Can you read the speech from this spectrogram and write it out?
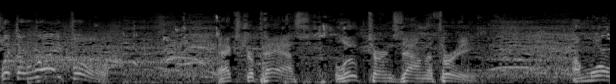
with the rifle. Extra pass. Loop turns down the three. Elmore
